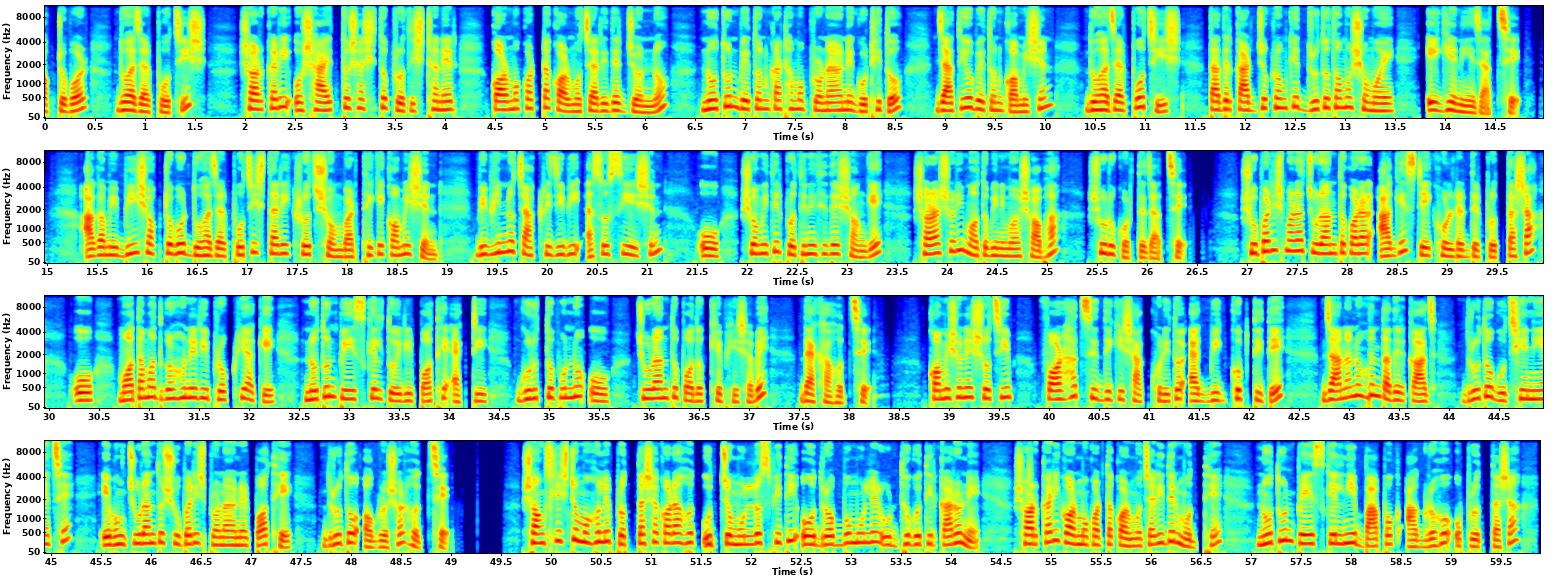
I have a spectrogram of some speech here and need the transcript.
October দু হাজার পঁচিশ সরকারি ও স্বায়ত্তশাসিত প্রতিষ্ঠানের কর্মকর্তা কর্মচারীদের জন্য নতুন বেতন কাঠামো প্রণয়নে গঠিত জাতীয় বেতন কমিশন দু হাজার পঁচিশ তাদের কার্যক্রমকে দ্রুততম সময়ে এগিয়ে নিয়ে যাচ্ছে। আগামী ২০ অক্টোবর দু হাজার পঁচিশ তারিখ রোজ সোমবার থেকে কমিশন বিভিন্ন চাকরিজীবী অ্যাসোসিয়েশন ও সমিতির প্রতিনিধিদের সঙ্গে সরাসরি মতবিনিময় সভা শুরু করতে যাচ্ছে। সুপারিশমালা চূড়ান্ত করার আগে স্টেক হোল্ডারদের প্রত্যাশা ও মতামত গ্রহণের এই প্রক্রিয়াকে নতুন পে স্কেল তৈরির পথে একটি গুরুত্বপূর্ণ ও চূড়ান্ত পদক্ষেপ হিসাবে দেখা হচ্ছে। কমিশনের সচিব ফরহাদ সিদ্দিকী স্বাক্ষরিত এক বিজ্ঞপ্তিতে জানানো হন তাদের কাজ দ্রুত গুছিয়ে নিয়েছে এবং চূড়ান্ত সুপারিশ প্রণয়নের পথে দ্রুত অগ্রসর হচ্ছে। সংশ্লিষ্ট মহলে প্রত্যাশা করা হত উচ্চ মূল্যস্ফীতি ও দ্রব্যমূল্যের ঊর্ধ্বগতির কারণে সরকারি কর্মকর্তা কর্মচারীদের মধ্যে নতুন পে স্কেল নিয়ে ব্যাপক আগ্রহ ও প্রত্যাশা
